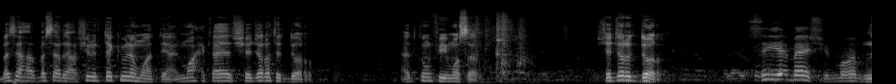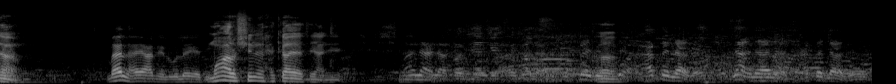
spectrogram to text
بس بس اعرف شنو التكمله مالته يعني ما حكايه شجره الدر عندكم في مصر شجر الدر سيء ماشي المهم نعم مالها يعني الولايه دي ما اعرف شنو حكايته يعني ما علاقه آه. حتى لا لا لا لا حتى لا لا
